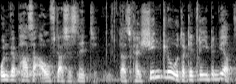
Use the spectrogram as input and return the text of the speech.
und wir passen auf, dass es nicht, dass kein Schindluder getrieben wird.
